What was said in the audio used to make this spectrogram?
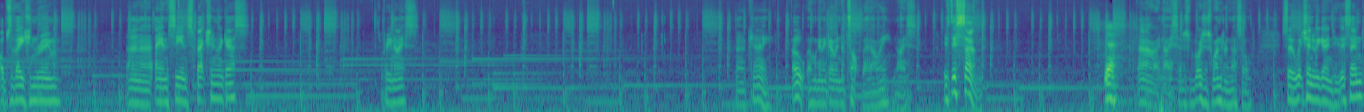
observation room, and uh, AMC inspection, I guess. It's pretty nice. Okay. Oh, and we're going to go in the top then, are we? Nice. Is this sand? Yeah. Alright, nice. I just I was just wondering, that's all. So which end are we going to? This end?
